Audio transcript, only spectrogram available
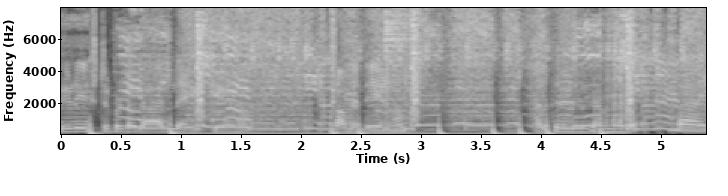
വീഡിയോ ഇഷ്ടപ്പെട്ടാൽ ആരും ലൈക്ക് ചെയ്യണം കമന്റ് ചെയ്യണം. അടുത്ത വീഡിയോ കാണുന്നത് ബൈ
